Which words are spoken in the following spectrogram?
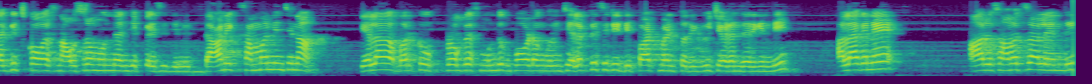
తగ్గించుకోవాల్సిన అవసరం ఉందని చెప్పేసి దీని దానికి సంబంధించిన ఎలా వర్క్ ప్రోగ్రెస్ ముందుకు పోవడం గురించి ఎలక్ట్రిసిటీ డిపార్ట్మెంట్తో రివ్యూ చేయడం జరిగింది. అలాగనే ఆరు సంవత్సరాలైంది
